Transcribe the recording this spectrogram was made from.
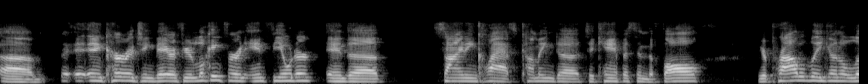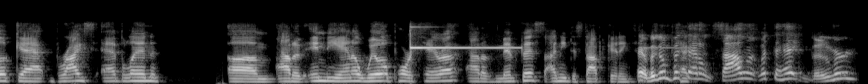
um, encouraging there. If you're looking for an infielder in the signing class coming to, to campus in the fall, you're probably going to look at Bryce Eblin um, out of Indiana, Will Portera out of Memphis. I need to stop getting. Hey, we're gonna put text. that on silent. What the heck, Boomer?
